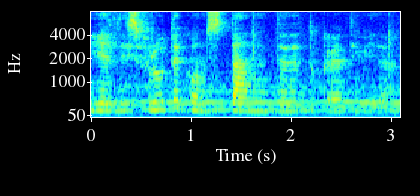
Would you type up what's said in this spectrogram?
y el disfrute constante de tu creatividad.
